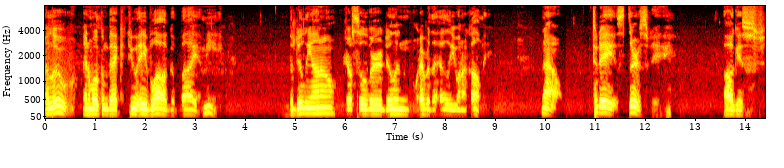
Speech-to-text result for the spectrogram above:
Hello, and welcome back to a vlog by me, the Dilliano, Just Silver, Dylan, whatever the hell you want to call me. Now, today is Thursday, August,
